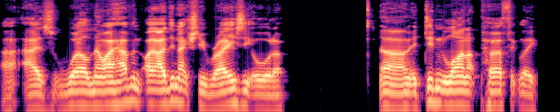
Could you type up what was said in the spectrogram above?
uh, as well. Now I haven't, I, I, didn't actually raise the order. Uh, it didn't line up perfectly,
